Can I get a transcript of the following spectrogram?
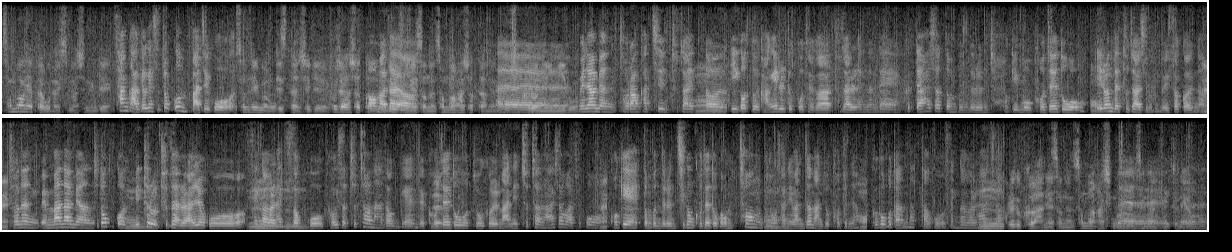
선방했다고 말씀하시는 게 산 가격에서 조금 빠지고 선생님하고 비슷한 시기에 투자하셨던 어, 분들 맞아요. 중에서는 선방하셨다는 혹시 예, 그런 의미로 왜냐하면 저랑 같이 투자했던 어. 이것도 강의를 듣고 제가 투자를 했는데 그때 하셨던 분들은 저기 뭐 거제도 어. 이런 데 투자하신 분도 있었거든요. 네. 저는 웬만하면 수도권 음. 밑으로 투자를 하려고 생각을 음, 했었고 거기서 추천하던 게 이제 거제도 쪽을 많이 추천을 하셔가지고 네. 거기에 했던 분들은 지금 거제도가 엄청 부동산이 어. 완전 안 좋거든요. 어. 그거보다는 낫다고 생각을 하죠. 음, 그래도 그 안에서는 선방하신 거라고 생각이 좀 드네요. 네,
